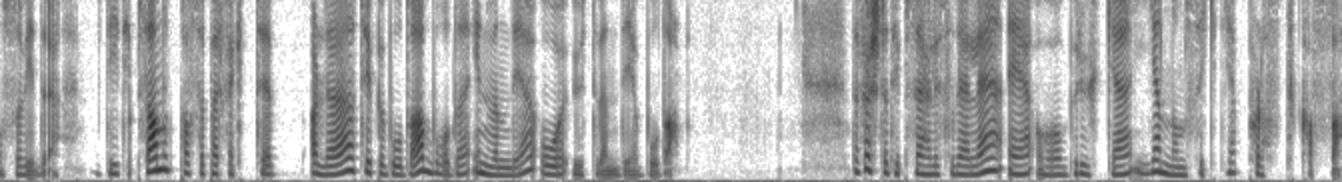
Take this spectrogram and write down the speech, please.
osv. De tipsene passer perfekt til alle typer boder, både innvendige og utvendige boder. Det første tipset jeg har lyst til å dele, er å bruke gjennomsiktige plastkasser.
